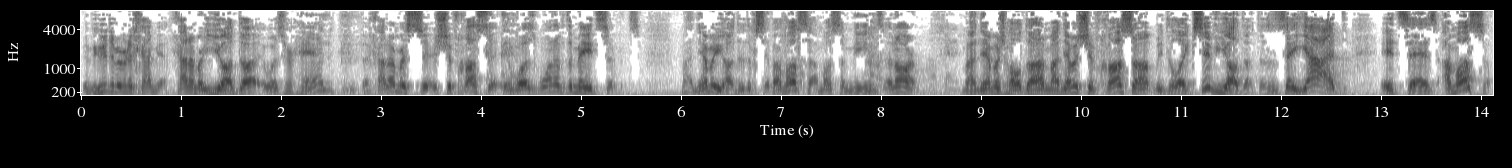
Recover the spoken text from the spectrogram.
Nechemia. It was her hand. Chanamar shivchasa. It was one of the maidservants. Manyama yada d'chsev amasa. Amasa means an arm. Manyama hold on. Manyama shivchasa like siv yada. Doesn't say yad. It says amasa.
